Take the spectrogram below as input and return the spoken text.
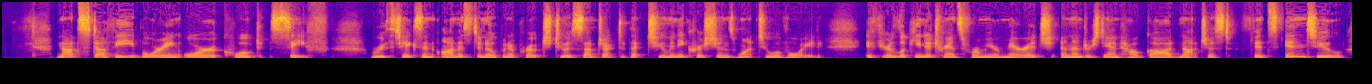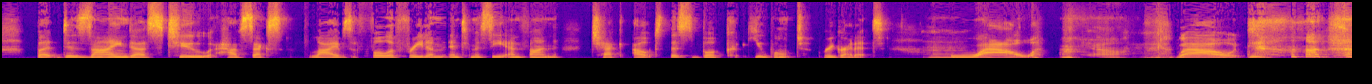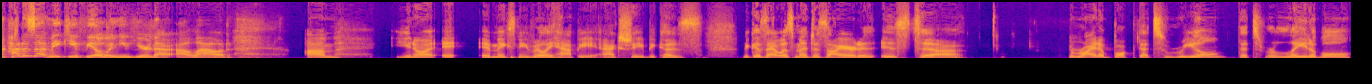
Not stuffy, boring, or, quote, safe. Ruth takes an honest and open approach to a subject that too many Christians want to avoid. If you're looking to transform your marriage and understand how God not just fits into, but designed us to have sex lives full of freedom, intimacy, and fun, check out this book. You won't regret it. Mm. Wow. Yeah. wow. How does that make you feel when you hear that out loud? Um, you know, it it makes me really happy actually because because that was my desire to is to uh, to write a book that's real, that's relatable,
